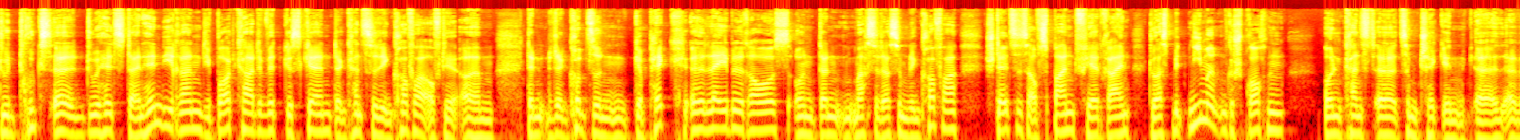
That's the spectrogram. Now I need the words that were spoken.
du drückst, äh, du hältst dein Handy ran, die Bordkarte wird gescannt, dann kannst du den Koffer auf den, ähm, dann, dann kommt so ein Gepäcklabel raus und dann machst du das um den Koffer, stellst es aufs Band, fährt rein. Du hast mit niemandem gesprochen und kannst äh, zum Check-in, äh, äh,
